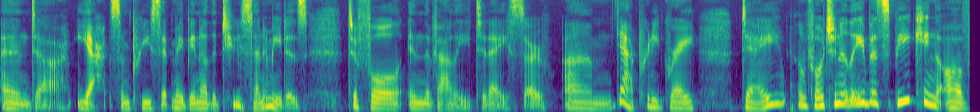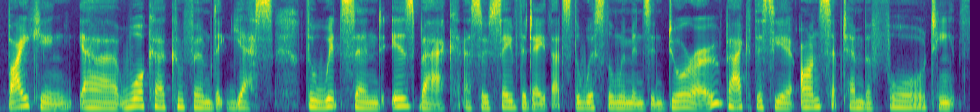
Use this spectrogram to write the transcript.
and uh, yeah, some precip, maybe another 2 centimeters to fall in the valley today. So, um, yeah, pretty gray day, unfortunately. But speaking of biking, uh, WORCA confirmed that yes, the Whitsend is back. Uh, so save the date. That's the Whistler Women's Enduro back this year on September 14th.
